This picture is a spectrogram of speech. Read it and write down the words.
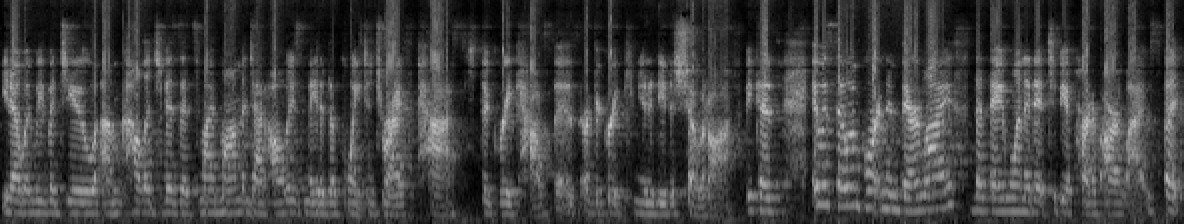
you know, when we would do um, college visits, my mom and dad always made it a point to drive past the Greek houses or the Greek community to show it off because it was so important in their life that they wanted it to be a part of our lives. But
